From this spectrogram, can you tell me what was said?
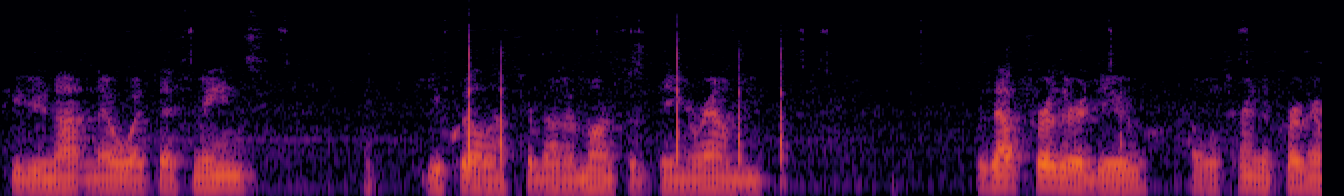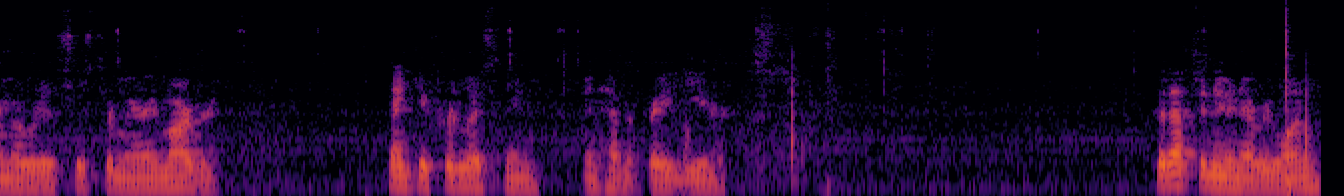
If you do not know what this means, you will after about a month of being around me. Without further ado, I will turn the program over to Sister Mary Margaret. Thank you for listening and have a great year. Good afternoon, everyone.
